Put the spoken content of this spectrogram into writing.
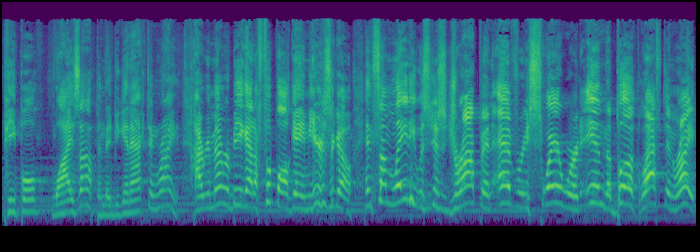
people wise up and they begin acting right. I remember being at a football game years ago and some lady was just dropping every swear word in the book left and right.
